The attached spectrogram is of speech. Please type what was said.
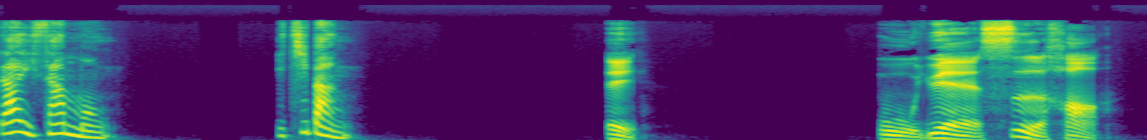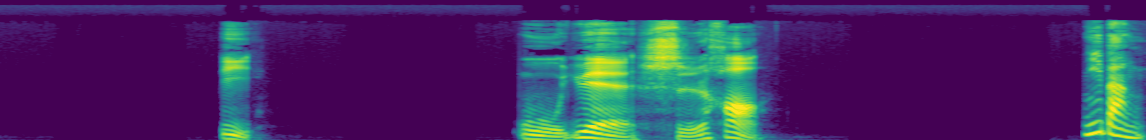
第三問，一番，A，五月四号 b 五月十号二番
